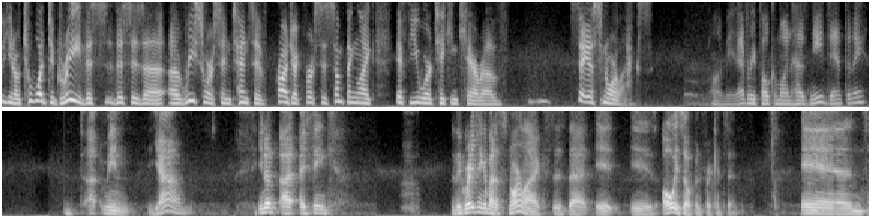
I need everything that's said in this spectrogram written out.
you know to what degree this this is a, a resource intensive project versus something like if you were taking care of say a Snorlax. Well, I mean, every Pokemon has needs, Anthony. I mean, yeah. You know, I, I think the great thing about a Snorlax is that it is always open for consent. And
